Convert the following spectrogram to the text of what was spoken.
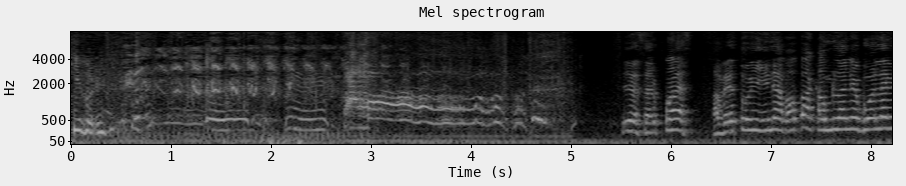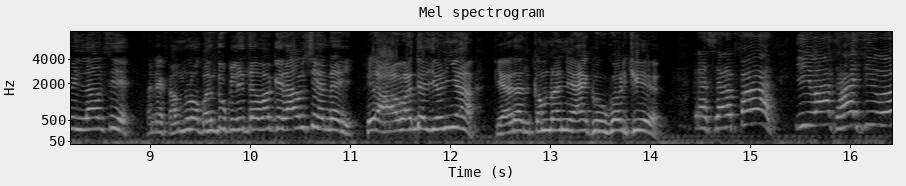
有人。એ સરપંચ હવે તો એના બાપા કમલાને બોલાવીને લાવશે અને કમલો બંદૂક લીધા વગર આવશે નહીં. એ આવા દે જણિયા ત્યારે જ કમલાની આંખ ઉઘડશે. એ સરપંચ ઈ વાત હાચી હો.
